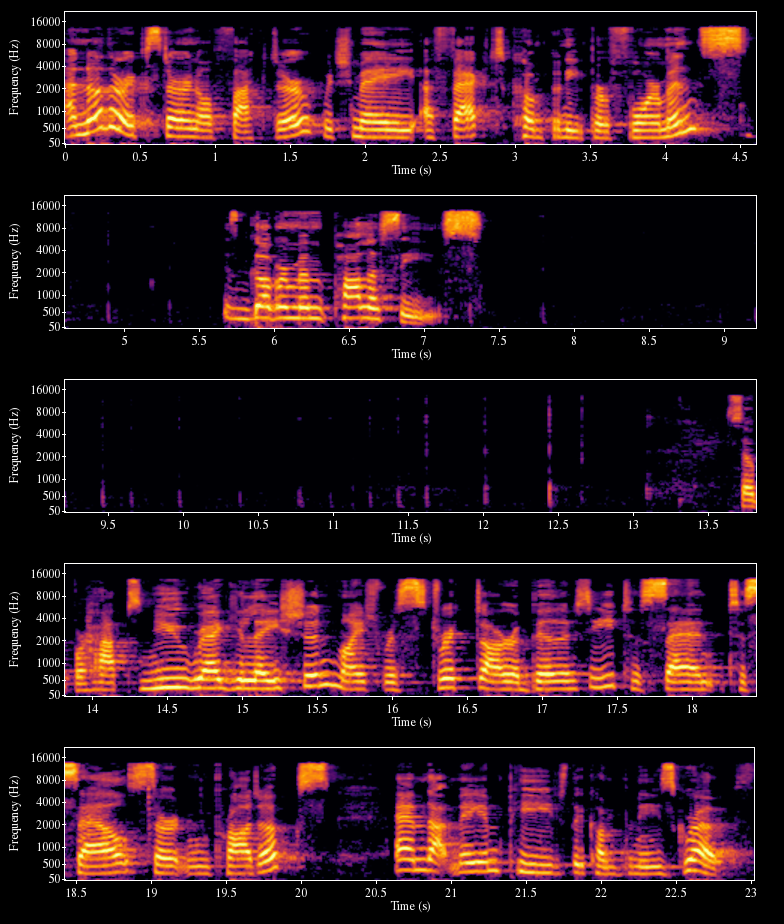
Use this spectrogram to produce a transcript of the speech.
Another external factor which may affect company performance government policies. So perhaps new regulation might restrict our ability to, send, to sell certain products, and that may impede the company's growth.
